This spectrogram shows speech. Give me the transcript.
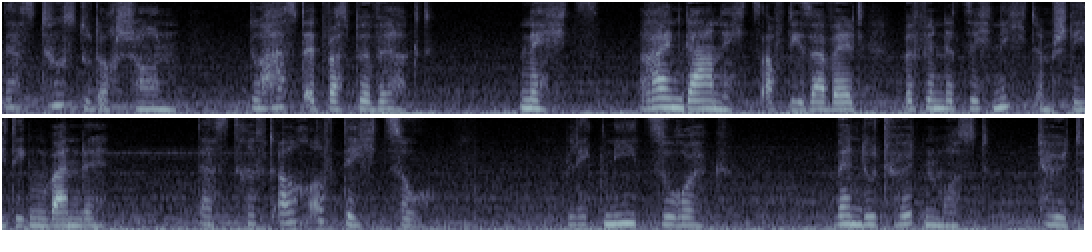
Das tust du doch schon. Du hast etwas bewirkt. Nichts, rein gar nichts auf dieser Welt befindet sich nicht im stetigen Wandel. Das trifft auch auf dich zu. Blick nie zurück. Wenn du töten musst, töte.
